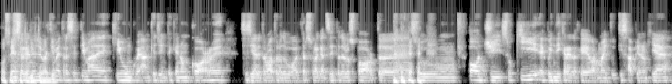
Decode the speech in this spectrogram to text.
o sul penso che nelle ultime tre settimane chiunque, anche gente che non corre, si sia ritrovato la due Walter sulla Gazzetta dello Sport, eh, su oggi, su chi, e quindi credo che ormai tutti sappiano chi è.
